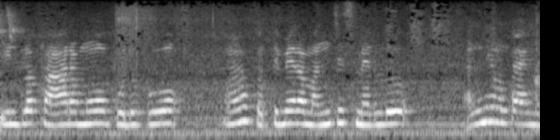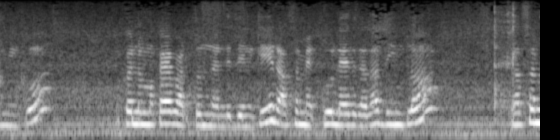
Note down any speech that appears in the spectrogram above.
దీంట్లో కారము పులుపు కొత్తిమీర మంచి స్మెల్ అన్నీ ఉంటాయండి మీకు. ఒక నిమ్మకాయ పడుతుందండి దీనికి. రసం ఎక్కువ లేదు కదా దీంట్లో. రసం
